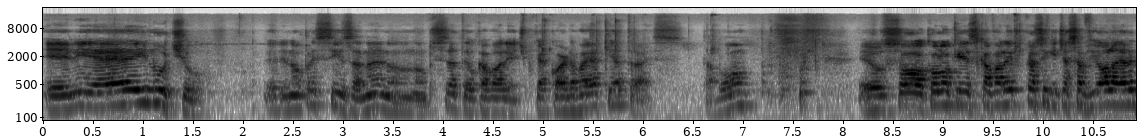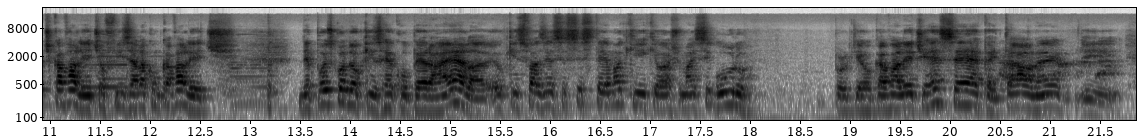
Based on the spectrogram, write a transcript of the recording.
ele é inútil, ele não precisa, né? Não, não precisa ter o cavalete, porque a corda vai aqui atrás, tá bom? Eu só coloquei esse cavalete porque é o seguinte, essa viola era de cavalete, eu fiz ela com cavalete. Depois, quando eu quis recuperar ela, eu quis fazer esse sistema aqui, que eu acho mais seguro. Porque o cavalete resseca e tal, né? E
